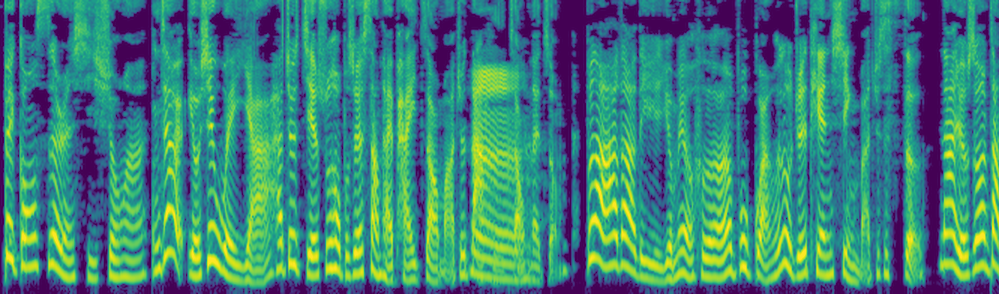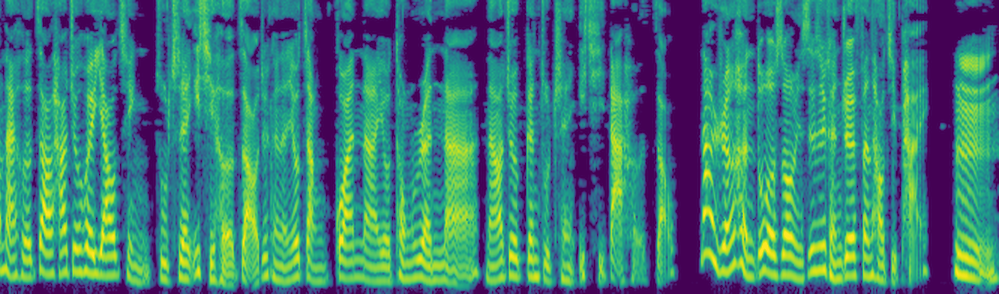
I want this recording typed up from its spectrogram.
被公司的人袭胸啊！你知道有些尾牙，他就结束后不是会上台拍照嘛，就大合照那种。嗯、不知道他到底有没有喝，不管。可是我觉得天性吧，就是色。那有时候上台合照，他就会邀请主持人一起合照，就可能有长官呐、啊，有同仁呐、啊，然后就跟主持人一起大合照。那人很多的时候，你是不是可能就会分好几排？嗯，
